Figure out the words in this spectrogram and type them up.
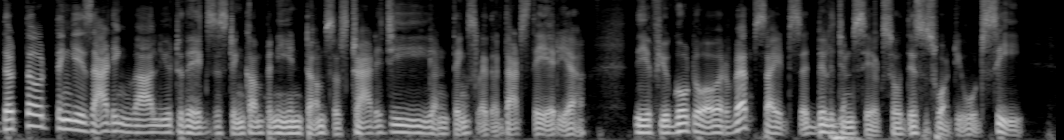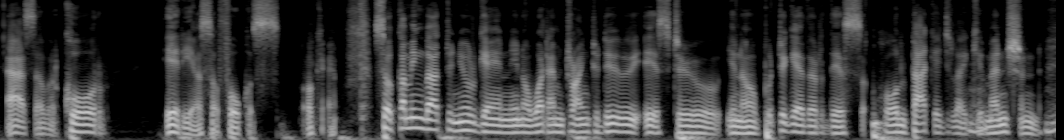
the third thing is adding value to the existing company in terms of strategy and things like that that's the area if you go to our websites at Diligent CXO, this is what you would see as our core areas of focus. Okay. So coming back to Neurgain, you know, what I'm trying to do is to, you know, put together this whole package, like mm-hmm. you mentioned, mm-hmm.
